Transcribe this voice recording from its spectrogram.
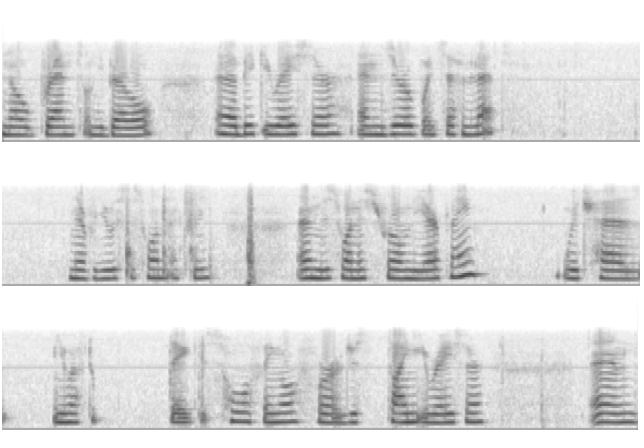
no brand on the barrel. A big eraser and 0.7 lead. Never used this one actually. And this one is from the airplane, which has you have to take this whole thing off for just tiny eraser. And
